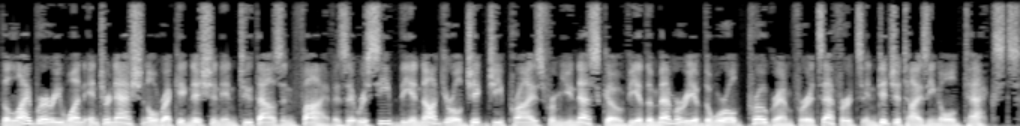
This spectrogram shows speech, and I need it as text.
The library won international recognition in 2005 as it received the inaugural Jikji Prize from UNESCO via the Memory of the World program for its efforts in digitizing old texts.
